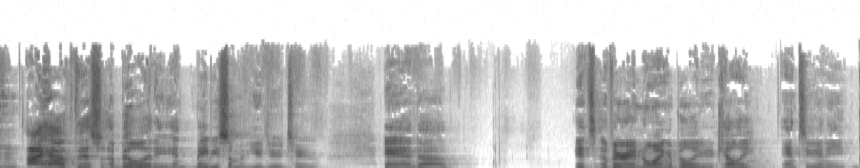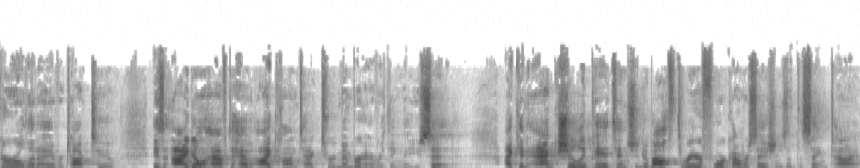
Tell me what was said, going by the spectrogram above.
I have this ability, and maybe some of you do too, and uh, it's a very annoying ability to Kelly and to any girl that I ever talk to, is I don't have to have eye contact to remember everything that you said. I can actually pay attention to about three or four conversations at the same time.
